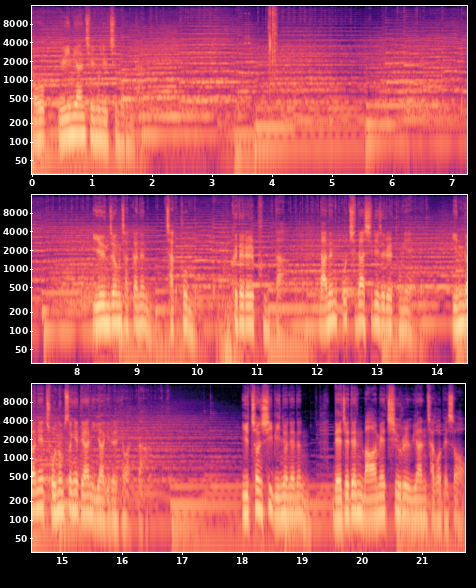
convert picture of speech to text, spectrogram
더욱 유의미한 질문일지 모른다. 이은정 작가는 작품 그대를 품다 나는 꽃이다 시리즈를 통해 인간의 존엄성에 대한 이야기를 해왔다. 2012년에는 내재된 마음의 치유를 위한 작업에서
